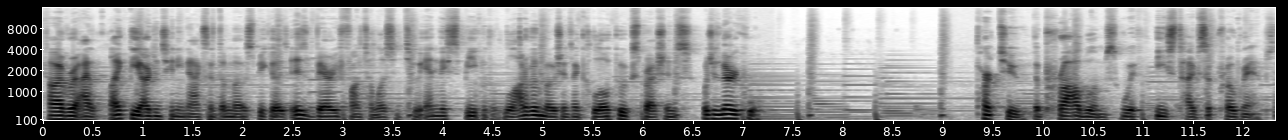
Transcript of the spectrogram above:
However, I like the Argentinian accent the most because it is very fun to listen to and they speak with a lot of emotions and colloquial expressions, which is very cool. Part 2 The problems with these types of programs.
